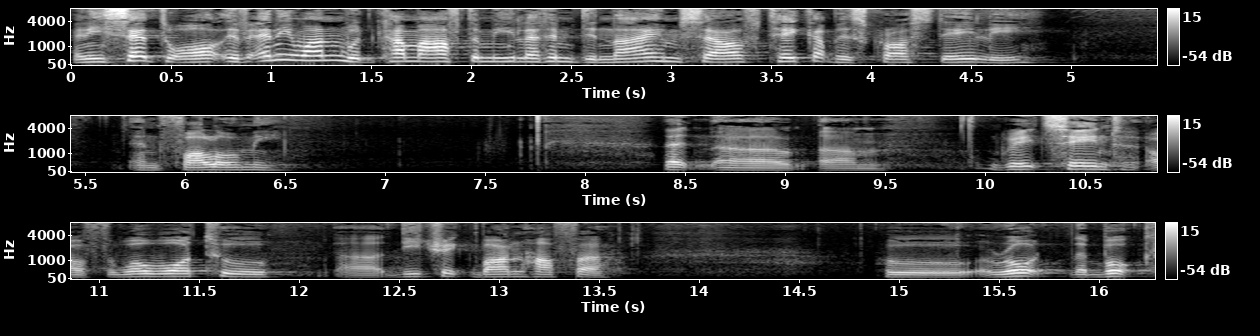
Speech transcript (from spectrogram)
And He said to all, If anyone would come after me, let him deny himself, take up his cross daily, and follow me. That uh, um, great saint of World War II, uh, Dietrich Bonhoeffer, who wrote the book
